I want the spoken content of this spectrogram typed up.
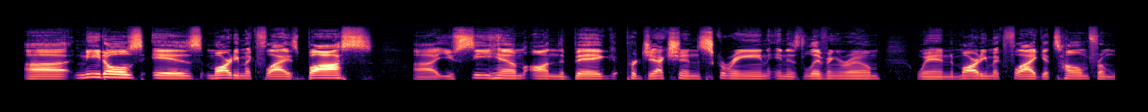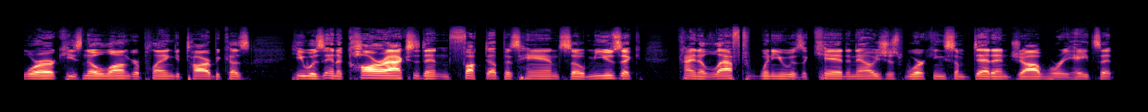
Uh, Needles is Marty McFly's boss. Uh, you see him on the big projection screen in his living room when Marty McFly gets home from work. He's no longer playing guitar because he was in a car accident and fucked up his hand. So music kind of left when he was a kid, and now he's just working some dead end job where he hates it.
